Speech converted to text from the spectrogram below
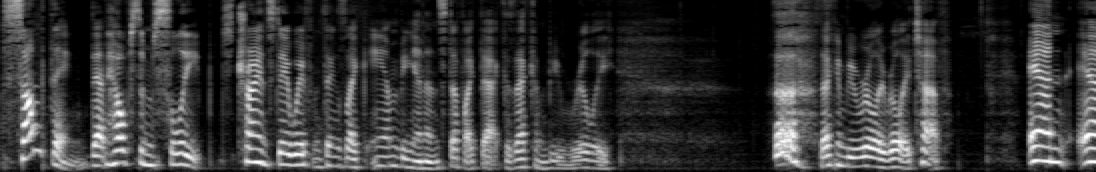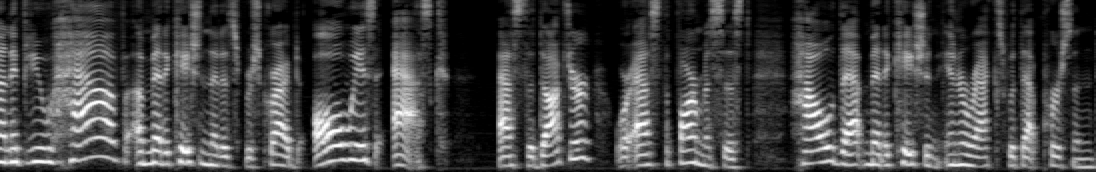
something that helps them sleep. Just try and stay away from things like Ambien and stuff like that because that can be really uh, that can be really really tough. And and if you have a medication that is prescribed, always ask ask the doctor or ask the pharmacist how that medication interacts with that person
